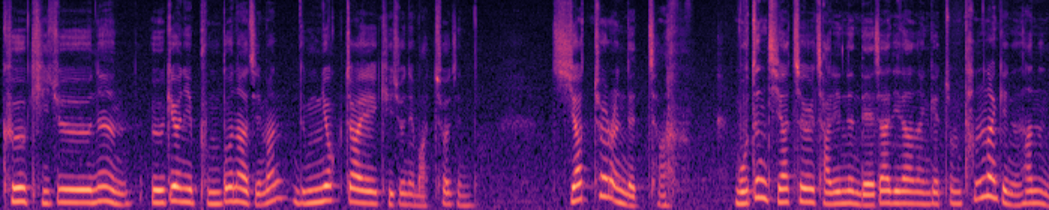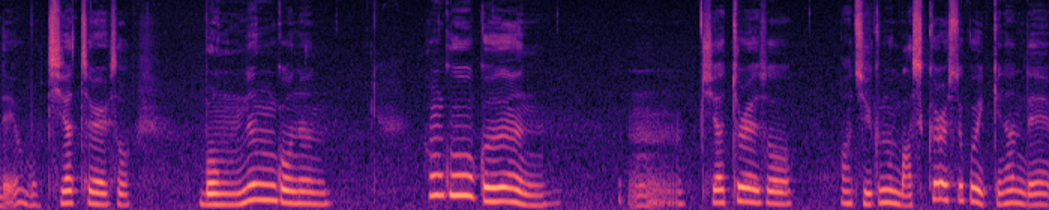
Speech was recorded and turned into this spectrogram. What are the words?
그 기준은 의견이 분분하지만 능력자의 기준에 맞춰진다. 지하철은 내 차. 모든 지하철 자리는 내 자리라는 게 좀 탐나기는 하는데요. 뭐 지하철에서 먹는 거는 한국은 음, 지하철에서 아, 지금은 마스크를 쓰고 있긴 한데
